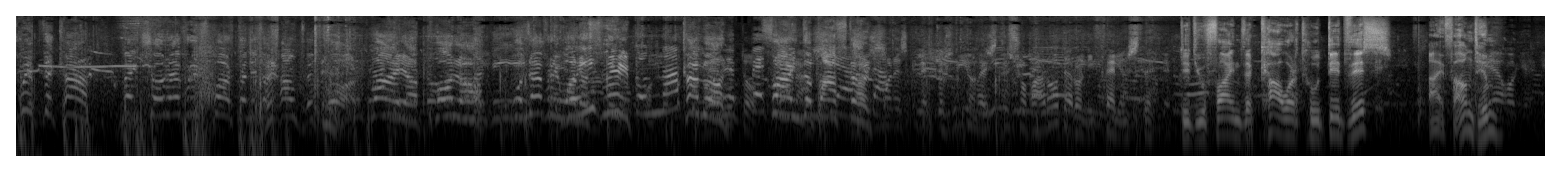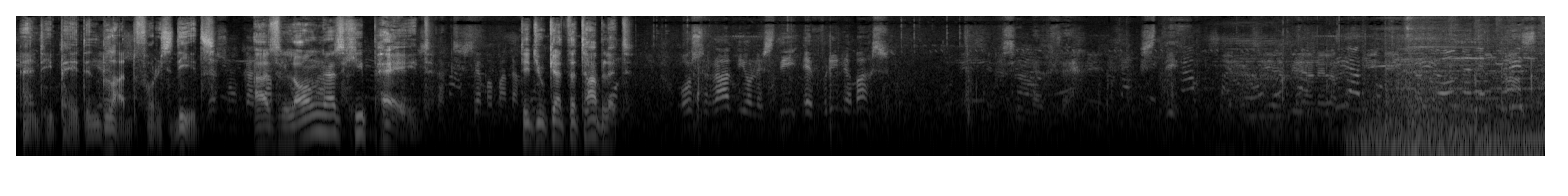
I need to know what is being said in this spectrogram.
Sweep the camp! Make sure every Spartan is accounted for! Why, Apollo! Was everyone asleep? Come on! Find the bastards! Did you find the coward who did this? I found him, and he paid in blood for his deeds. As long as he paid. Did you get the tablet? Ως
